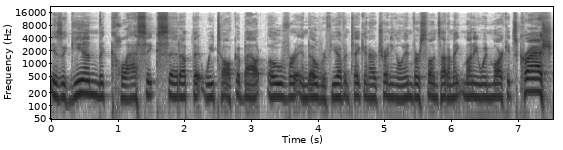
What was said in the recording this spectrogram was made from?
is again the classic setup that we talk about over and over. If you haven't taken our training on inverse funds, how to make money when markets crash,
